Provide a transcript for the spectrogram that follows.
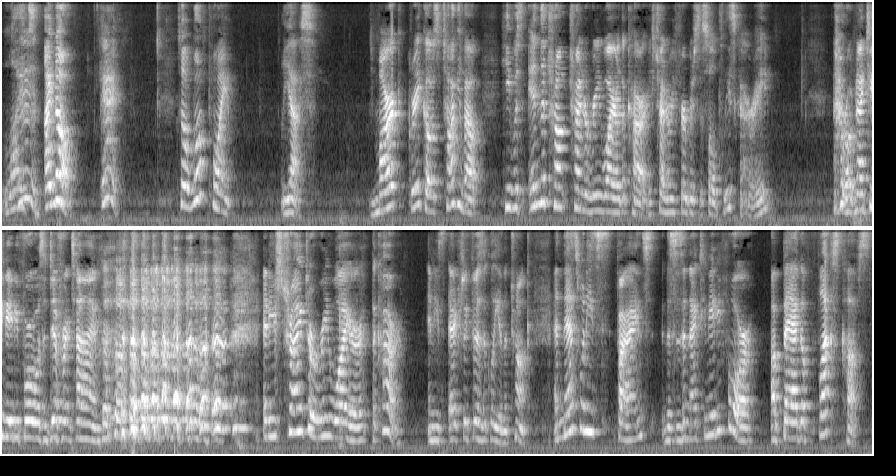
Lights. Hmm. I know. Okay. So at one point, yes, Mark Greco's talking about he was in the trunk trying to rewire the car. He's trying to refurbish this old police car, right? I wrote 1984 was a different time. and he's trying to rewire the car. And he's actually physically in the trunk. And that's when he finds, this is in 1984, a bag of flex cuffs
